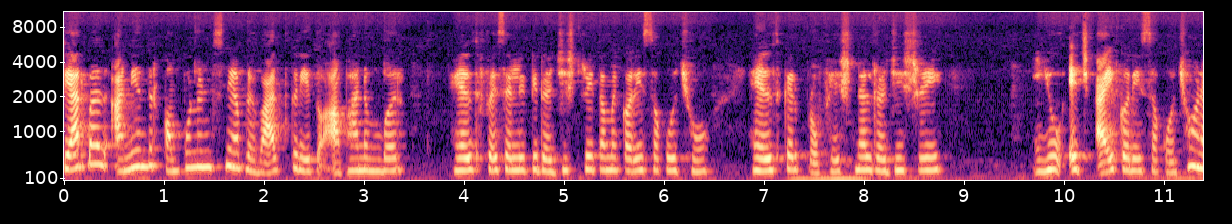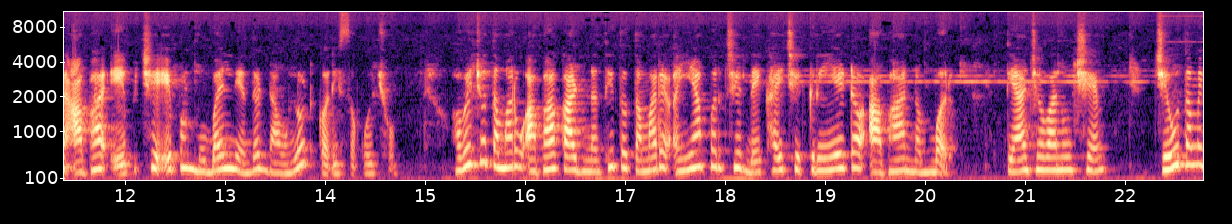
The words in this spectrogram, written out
ત્યારબાદ આની અંદર કમ્પોનન્ટ્સની આપણે વાત કરીએ તો આભા નંબર હેલ્થ ફેસિલિટી રજિસ્ટ્રી તમે કરી શકો છો health care professional registry UHI કરી શકો છો અને આભા એપ છે એ પણ મોબાઈલની અંદર ડાઉનલોડ કરી શકો છો. હવે જો તમારું આભા કાર્ડ નથી, તો તમારે અહીંયા પર જે દેખાય છે ક્રિએટ આભા નંબર, ત્યાં જવાનું છે. જેવું તમે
